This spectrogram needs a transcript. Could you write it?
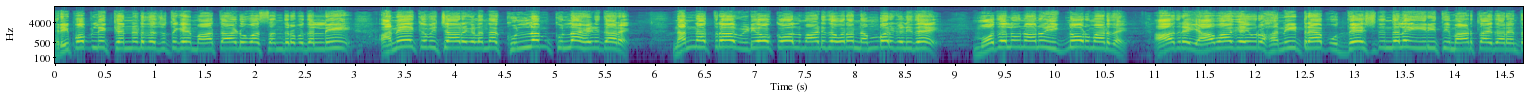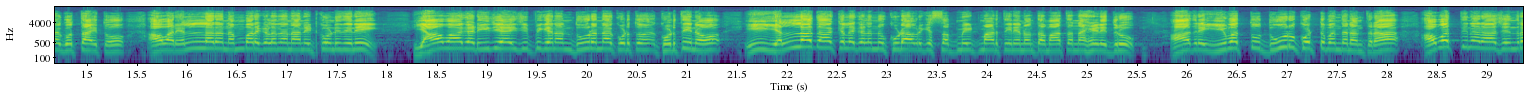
ರಿಪಬ್ಲಿಕ್ ಕನ್ನಡದ ಜೊತೆಗೆ ಮಾತಾಡುವ ಸಂದರ್ಭದಲ್ಲಿ ಅನೇಕ ವಿಚಾರಗಳನ್ನ ಕುಲ್ಲಂ ಕುಲ್ಲ ಹೇಳಿದ್ದಾರೆ. ನನ್ನ ಹತ್ರ ವಿಡಿಯೋ ಕಾಲ್ ಮಾಡಿದವರ ನಂಬರ್ಗಳಿದೆ ಮೊದಲು ನಾನು ಇಗ್ನೋರ್ ಮಾಡಿದೆ. ಆದರೆ ಯಾವಾಗ ಇವರು ಹನಿ ಟ್ರ್ಯಾಪ್ ಉದ್ದೇಶದಿಂದಲೇ ಈ ರೀತಿ ಮಾಡ್ತಾ ಇದ್ದಾರೆ ಅಂತ ಗೊತ್ತಾಯಿತು. ಅವರೆಲ್ಲರ ನಂಬರ್ಗಳನ್ನು ನಾನು ಇಟ್ಕೊಂಡಿದ್ದೀನಿ. ಯಾವಾಗ ಡಿ ಜಿ ಐ ಜಿ ಪಿಗೆ ನಾನು ದೂರನ್ನ ಕೊಡ್ತ, ಕೊಡ್ತೀನೋ, ಈ ಎಲ್ಲ ದಾಖಲೆಗಳನ್ನು ಕೂಡ ಅವರಿಗೆ ಸಬ್ಮಿಟ್ ಮಾಡ್ತೀನಿ ಅನ್ನೋಂಥ ಮಾತನ್ನ ಹೇಳಿದ್ರು. ಆದರೆ ಇವತ್ತು ದೂರು ಕೊಟ್ಟು ಬಂದ ನಂತರ ಅವತ್ತಿನ ರಾಜೇಂದ್ರ,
